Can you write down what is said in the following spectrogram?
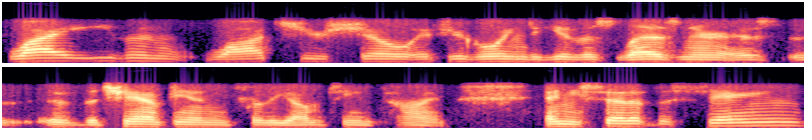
Why even watch your show if you're going to give us Lesnar as the as the champion for the umpteenth time? And you set up the same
